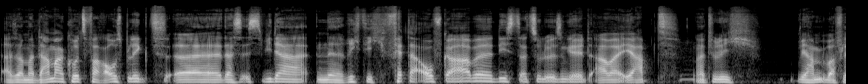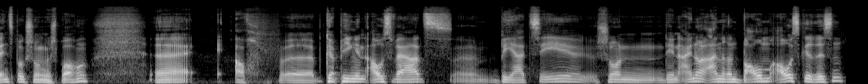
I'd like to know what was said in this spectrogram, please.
Also wenn man da mal kurz vorausblickt, äh, das ist wieder eine richtig fette Aufgabe, die es da zu lösen gilt. Aber ihr habt natürlich, wir haben über Flensburg schon gesprochen, äh, auch äh, Göppingen auswärts, äh, BHC schon den einen oder anderen Baum ausgerissen.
